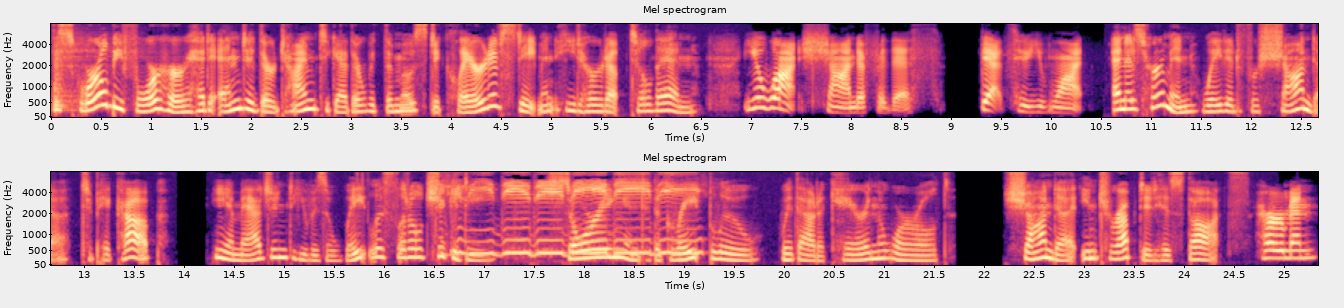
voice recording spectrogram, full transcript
The squirrel before her had ended their time together with the most declarative statement he'd heard up till then. You want Shonda for this. That's who you want. And as Herman waited for Shonda to pick up, he imagined he was a weightless little chickadee soaring into the great blue without a care in the world. Shonda interrupted his thoughts. Herman,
